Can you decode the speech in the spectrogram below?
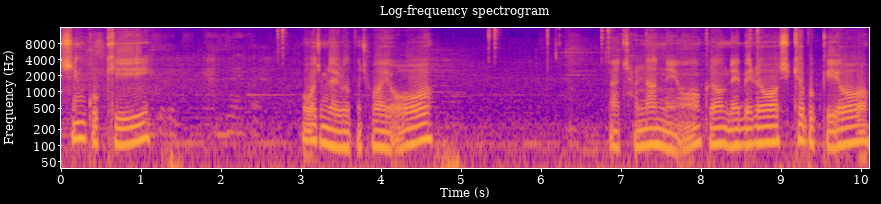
신쿠키 뽑아줍니다 여러분 좋아요. 아, 잘 나왔네요. 그럼 레벨업 시켜볼게요.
